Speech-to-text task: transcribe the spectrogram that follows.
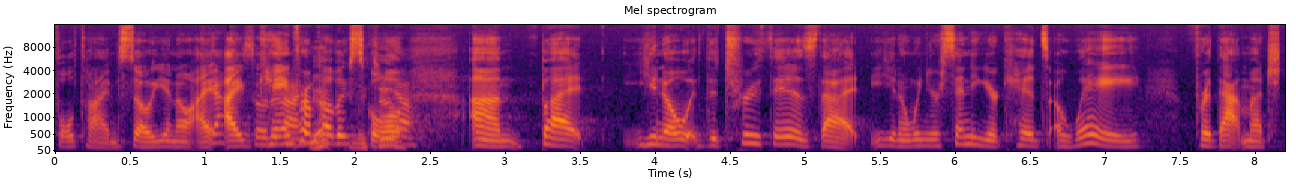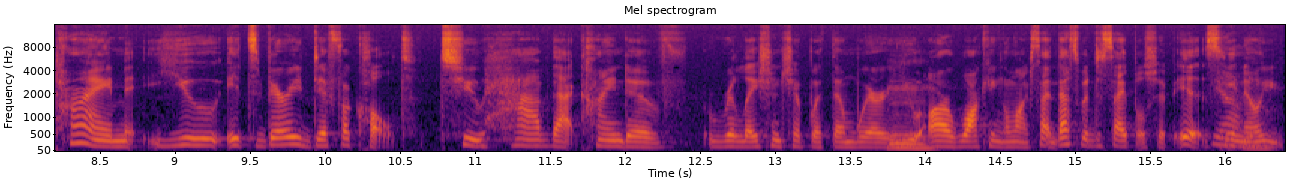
full time so you know i, Yeah, I so came from Yep, public too. school Yeah. um, but you know, the truth is that you know when you're sending your kids away for that much time, you it's very difficult to have that kind of relationship with them where you are walking alongside. That's what discipleship is. Yeah. You know, you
